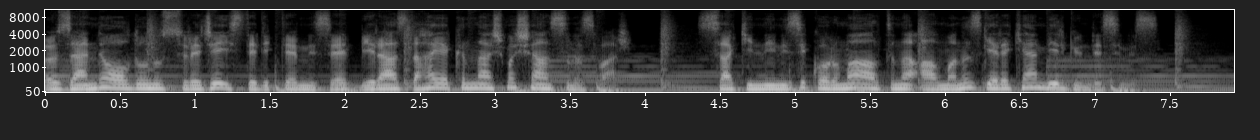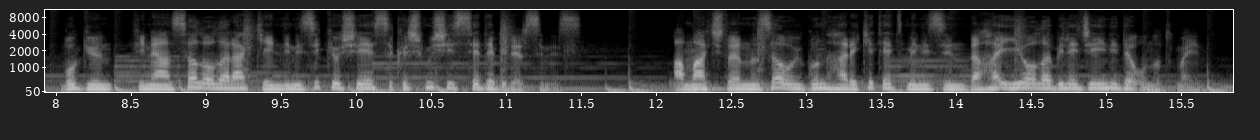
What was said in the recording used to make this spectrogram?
Özenli olduğunuz sürece istediklerinize biraz daha yakınlaşma şansınız var. Sakinliğinizi koruma altına almanız gereken bir gündesiniz. Bugün, finansal olarak kendinizi köşeye sıkışmış hissedebilirsiniz. Amaçlarınıza uygun hareket etmenizin daha iyi olabileceğini de unutmayın.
